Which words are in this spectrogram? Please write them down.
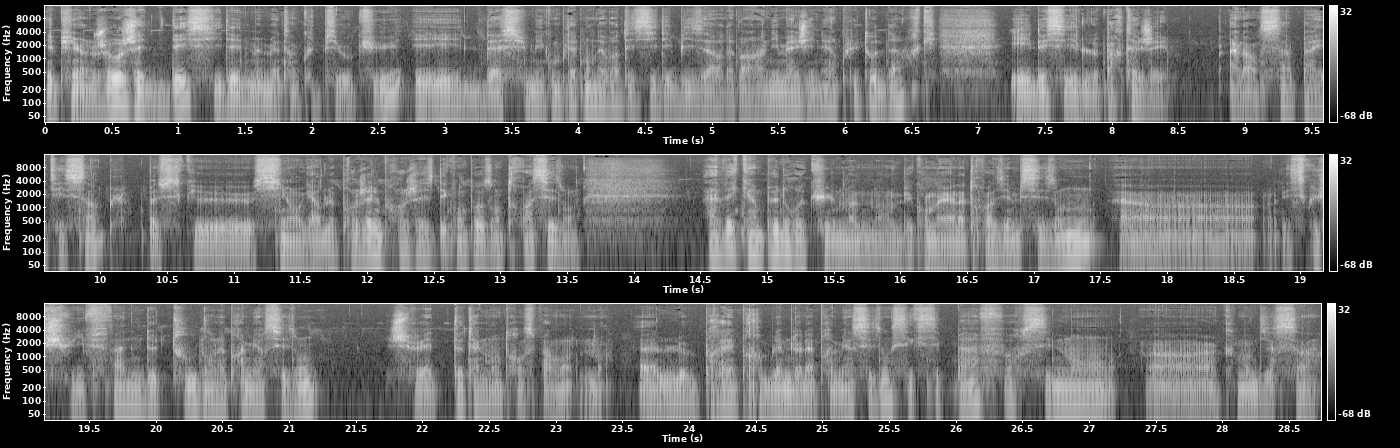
Et puis un jour, j'ai décidé de me mettre un coup de pied au cul et d'assumer complètement d'avoir des idées bizarres, d'avoir un imaginaire plutôt dark et d'essayer de le partager. Alors ça n'a pas été simple, parce que si on regarde le projet, le projet se décompose en trois saisons. Avec un peu de recul maintenant, vu qu'on est à la troisième saison, euh, est-ce que je suis fan de tout dans la première saison? Je vais être totalement transparent, non. Euh, le vrai problème de la première saison, c'est que c'est pas forcément, euh, comment dire ça,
